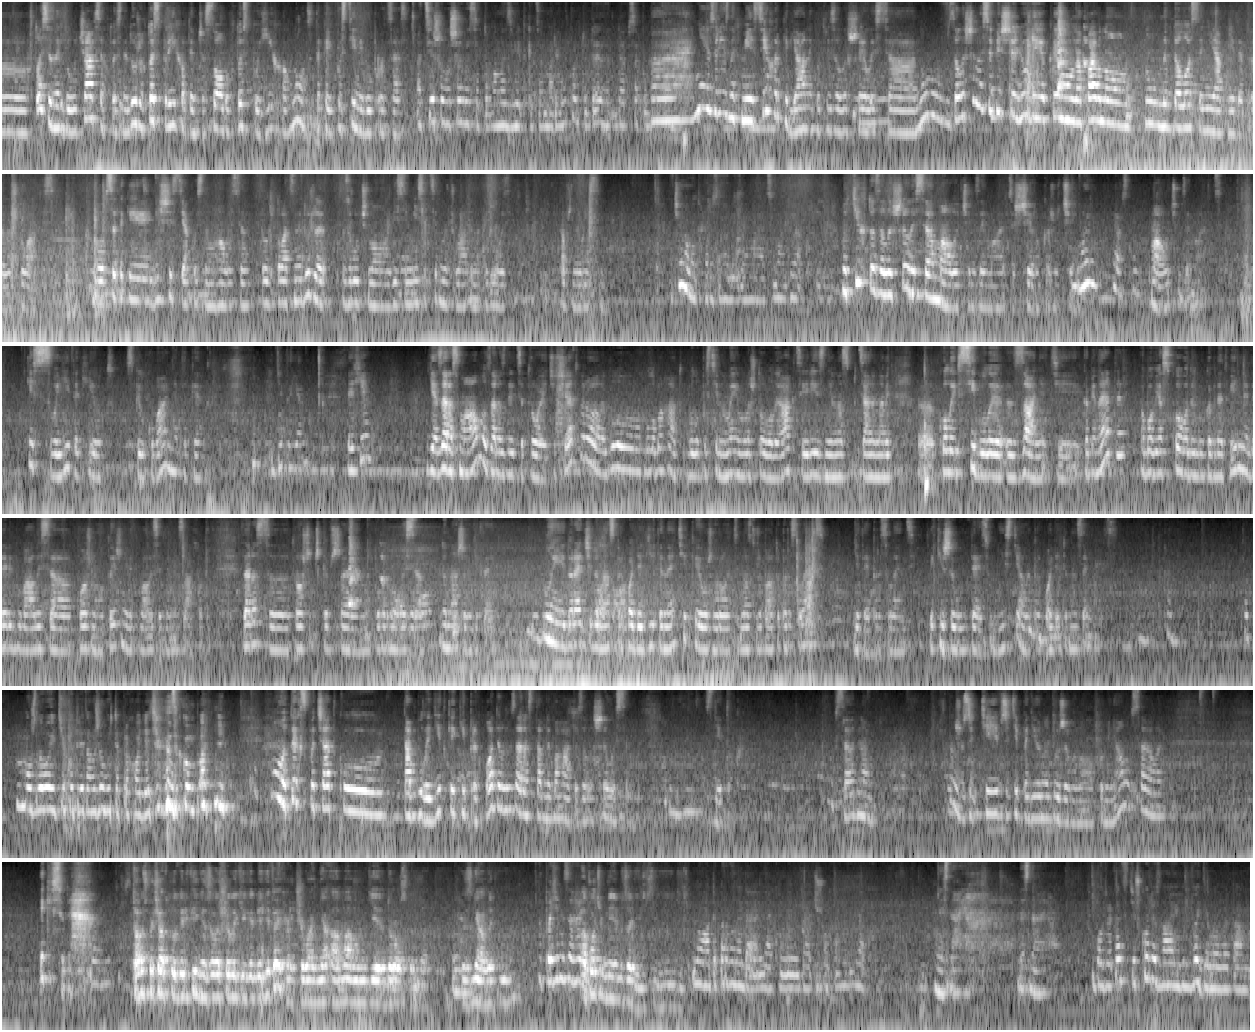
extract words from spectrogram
Е, Хтось із них долучався, хтось не дуже, хтось приїхав тимчасово, хтось поїхав. Ну, це такий постійний був процес. А ці, що лишилися, то вони звідки? Це Маріуполь, туди, де все побито? Е, Ні, з різних місць, є харків'яни, котрі залишилися. Ну, залишилися більше люди, яким, напевно, ну, не вдалося ніяк ніде прилаштуватися. Бо все-таки більшість якось намагалися прилаштуватися. Не дуже зручно 8 місяців ночувати на підлозі. Та вже не 8. Чим вони тепер взагалі займаються? Ну, як? Ну, ті, хто залишилися, мало чим займаються, щиро кажучи. Ну, ясно. Мало чим займаються. Якісь свої такі от спілкування таке. Діти є. Є. Є зараз мало, зараз здається троє чи четверо, але було, було багато. Було постійно. Ми їм влаштовували акції різні. У нас спеціально навіть е, коли всі були зайняті кабінети, обов'язково один був кабінет вільний, де відбувалися кожного тижня відбувалися для них заходи. Зараз е, трошечки вже ми повернулися до наших дітей. Ну і до речі, до нас приходять діти не тільки ужгородці, у нас дуже багато переселенців, дітей-переселенців, які живуть десь у місті, але приходять до нас займатися. Можливо, і ті, котрі там живуть, то приходять за компанію. Ну, тих спочатку там були дітки, які приходили, зараз там небагато залишилося з діток. Ну, Все одно. Ну, в житті, в житті подію не дуже воно поміняло все, але як і всюди. Там спочатку у дельфіні залишили тільки для дітей харчування, а мамам є дорослим да, зняли. А потім взагалі. А потім і взагалі всі. Ну, а тепер вони де? Як вони їдять, що там, як? Не знаю. Не знаю. Бо в 19 школі знаю, їм виділили там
